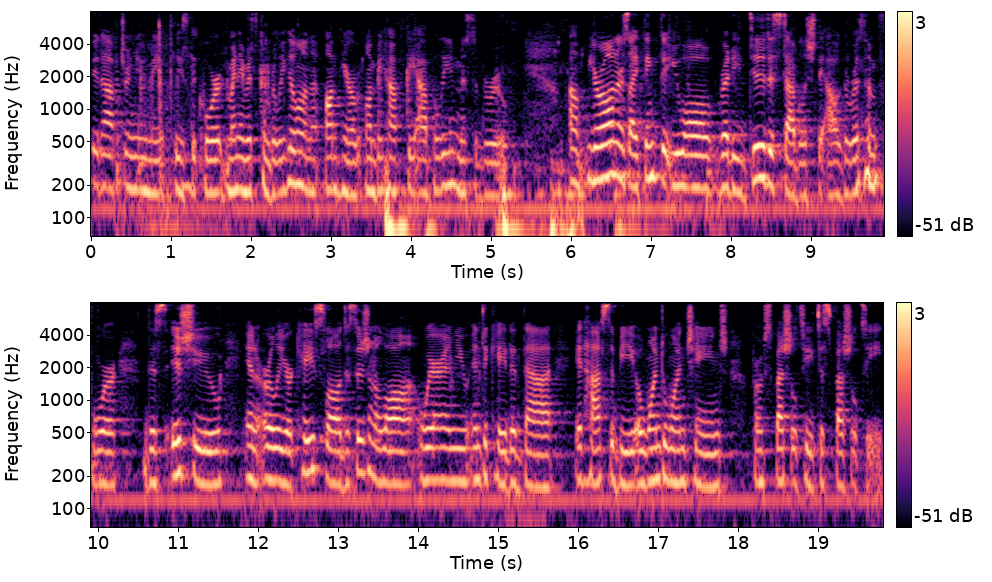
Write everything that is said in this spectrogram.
Good afternoon, may it please the court. My name is Kimberly Hill, and I'm here on behalf of the appellee, Ms. Abreu. Um, Your Honors, I think that you already did establish the algorithm for this issue in earlier case law, decisional law, wherein you indicated that it has to be a one-to-one change from specialty to specialty.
